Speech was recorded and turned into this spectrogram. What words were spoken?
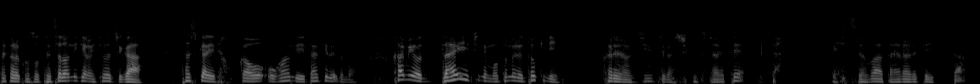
だからこそテサロニケの人たちが確かに他を拝んでいたけれども神を第一に求めるときに彼らの人生が祝福されていった、ね、必要が与えられていった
